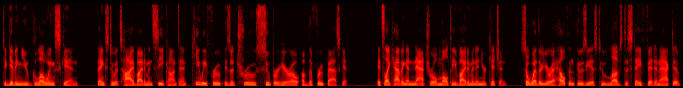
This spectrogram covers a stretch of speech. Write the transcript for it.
to giving you glowing skin, thanks to its high vitamin C content, kiwi fruit is a true superhero of the fruit basket. It's like having a natural multivitamin in your kitchen, so whether you're a health enthusiast who loves to stay fit and active,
